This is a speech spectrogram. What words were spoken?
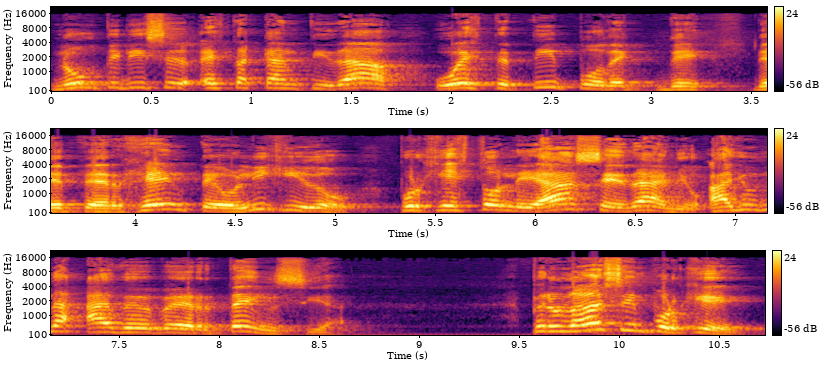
No utilice esta cantidad o este tipo de, de, detergente o líquido, porque esto le hace daño. Hay una advertencia. Pero la hacen por qué?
